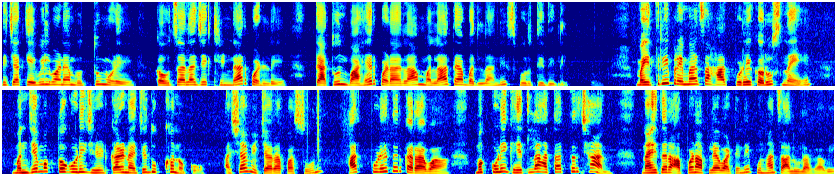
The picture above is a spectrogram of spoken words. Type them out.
तिच्या केविलवाण्या मृत्यूमुळे कवचाला जे खिंडार पडले त्यातून बाहेर पडायला मला त्या बदलांनी स्फूर्ती दिली. मैत्री प्रेमाचा हात पुढे करूच नये म्हणजे मग तो गोडी झिडकारण्याचे दुःख नको अशा विचारापासून हात पुढे तर करावा मग कुणी घेतला हातात तर छान नाहीतर आपण आपल्या वाटेने पुन्हा चालू लागावे.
